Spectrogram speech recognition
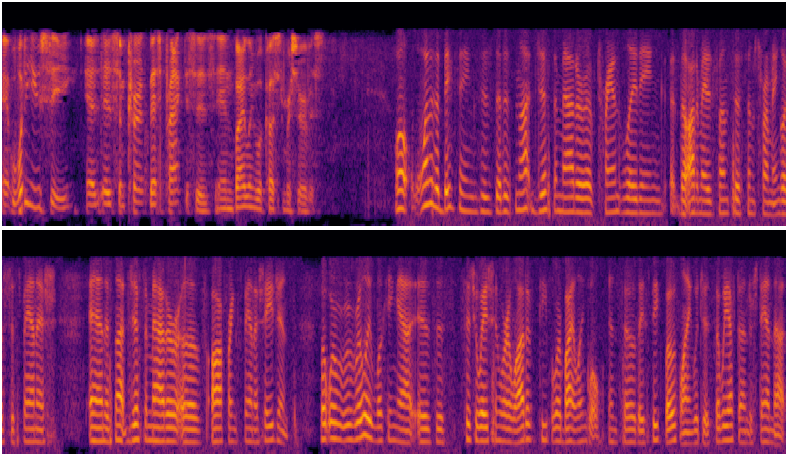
and what do you see as, as some current best practices in bilingual customer service? Well, one of the big things is that it's not just a matter of translating the automated phone systems from English to Spanish, and it's not just a matter of offering Spanish agents. But what we're really looking at is this situation where a lot of people are bilingual, and so they speak both languages. So we have to understand that.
